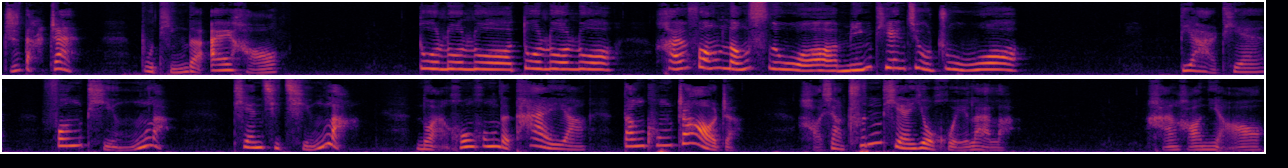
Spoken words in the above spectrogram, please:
直打颤，不停的哀嚎：“哆啰啰，哆啰啰，寒风冷死我，明天就筑窝。”第二天。风停了，天气晴朗，暖烘烘的太阳当空照着，好像春天又回来了。寒号鸟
